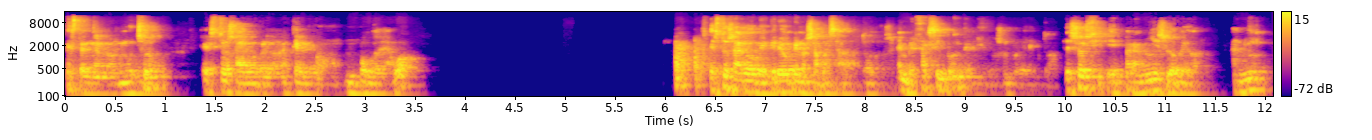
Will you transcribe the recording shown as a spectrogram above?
extendernos mucho. Esto es algo, perdón, que veo un poco de agua. Esto es algo que creo que nos ha pasado a todos. Empezar sin contenidos un proyecto. Eso sí, para mí es lo peor. A mí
